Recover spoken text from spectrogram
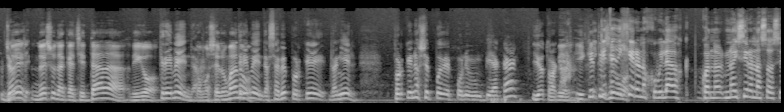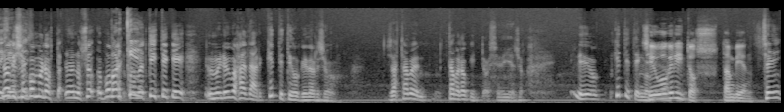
yo no, te- es, no es una cachetada, digo, Tremenda. como ser humano. Tremenda. ¿Sabés por qué, Daniel? Porque no se puede poner un pie acá y otro acá. Bien. ¿Y qué ¿Y te, qué te llevó? dijeron los jubilados cuando no hicieron los socios? No, Dijeron, dice, vos, me, lo, está- no, so- vos ¿Por me qué? prometiste que me lo ibas a dar. ¿Qué te tengo que dar yo? Ya estaba, estaba loquito ese día yo. Le digo, ¿qué te tengo Sí, que hubo dar? gritos también. Sí.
